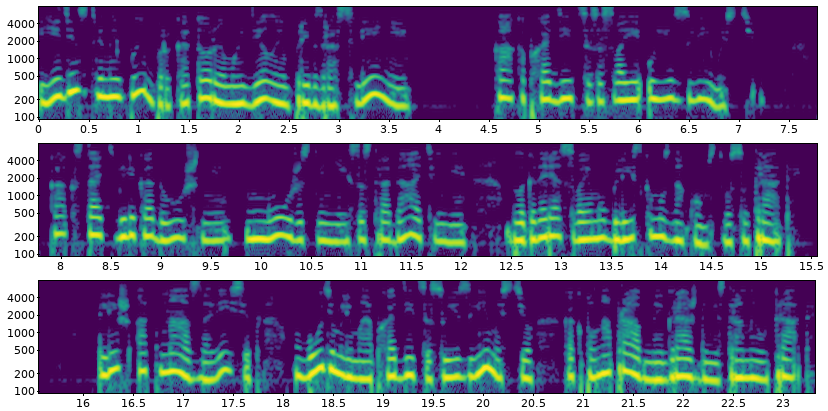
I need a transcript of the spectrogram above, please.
Единственный выбор, который мы делаем при взрослении, как обходиться со своей уязвимостью, как стать великодушнее, мужественнее и сострадательнее благодаря своему близкому знакомству с утратой. Лишь от нас зависит, будем ли мы обходиться с уязвимостью как полноправные граждане страны утраты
